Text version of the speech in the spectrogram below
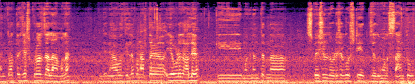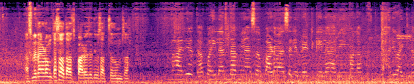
आणि तो आता जस्ट क्रॉस झाला आम्हाला. त्याने आवाज दिला. पण आता एवढं झालं की मग नंतर ना स्पेशल थोड्याशा गोष्टी आहेत ज्या तुम्हाला सांगतो. अस्मिता मॅडम कसा होता आज पाडव्याचा दिवस आजचा तुमचा? भारी होता. पहिल्यांदा मी असं पाडवा सेलिब्रेट केलं आणि मला खूप भारी वाटलं.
